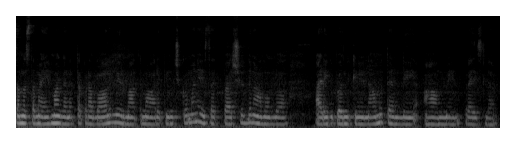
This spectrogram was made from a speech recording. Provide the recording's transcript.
సమస్త మహిమ ఘనత ప్రభావాలు మీరు మాత్రం ఆరోపించుకోమని సత్పరిశుద్ధ నామంలో అడిగి పొందుకునే నామ తండ్రి ఆమె ప్రైజ్ లాడ్.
